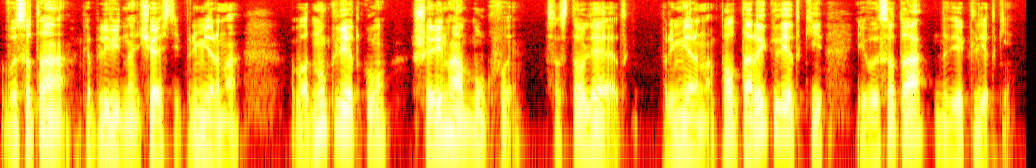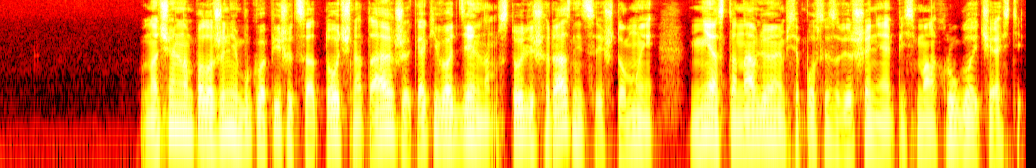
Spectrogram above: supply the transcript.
Высота каплевидной части примерно в одну клетку, ширина буквы составляет примерно полторы клетки и высота две клетки. В начальном положении буква пишется точно так же, как и в отдельном, с той лишь разницей, что мы не останавливаемся после завершения письма круглой части,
